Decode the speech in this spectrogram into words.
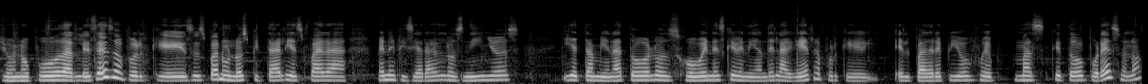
yo no puedo darles eso porque eso es para un hospital y es para beneficiar a los niños y también a todos los jóvenes que venían de la guerra, porque el padre Pío fue más que todo por eso, ¿no?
